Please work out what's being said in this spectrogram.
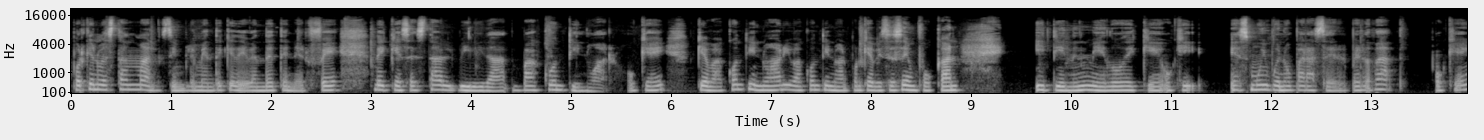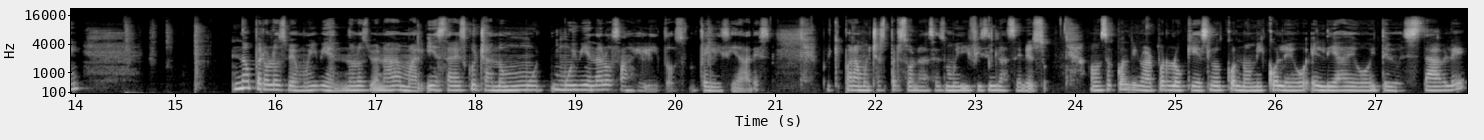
porque no es tan mal, simplemente que deben de tener fe de que esa estabilidad va a continuar, ¿ok? Que va a continuar y va a continuar porque a veces se enfocan y tienen miedo de que, ok, es muy bueno para ser verdad, ¿ok? No, pero los veo muy bien, no los veo nada mal y están escuchando muy, muy, bien a los angelitos. Felicidades, porque para muchas personas es muy difícil hacer eso. Vamos a continuar por lo que es lo económico, Leo. El día de hoy te veo estable,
